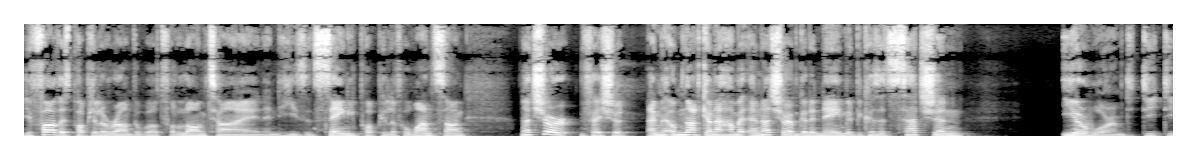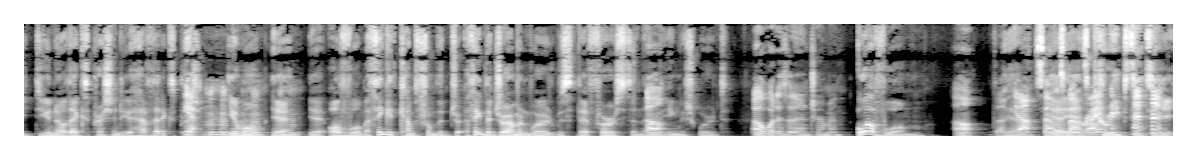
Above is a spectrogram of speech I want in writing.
your father is popular around the world for a long time, and he's insanely popular for one song. Not sure if I should. I'm, I'm not gonna hum it. I'm not sure I'm gonna name it because it's such an earworm. Do, do, do you know that expression? Do you have that expression? mhm, earworm. yeah, yeah. Ohrwurm. I think it comes from the. I think the German word was there first, and then Oh. the English word. oh, what is it in German? Ohrwurm. Oh, the, yeah. sounds yeah, about it right. Mm-hmm. creeps into your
